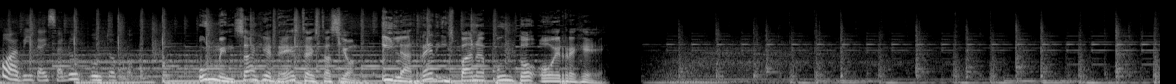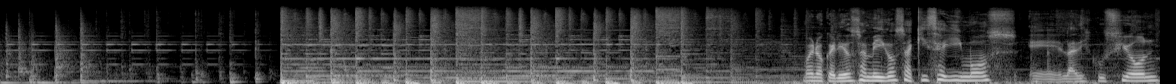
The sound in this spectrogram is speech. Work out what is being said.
o a vidaysalud.com. Un mensaje de esta estación y la redhispana.org. Bueno, queridos amigos, aquí seguimos eh, la discusión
